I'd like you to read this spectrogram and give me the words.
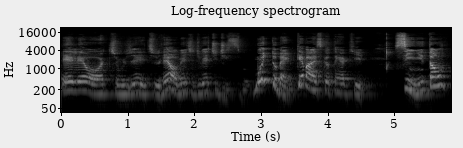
Ele é ótimo, gente, realmente divertidíssimo. Muito bem, o que mais que eu tenho aqui? Sim, então,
